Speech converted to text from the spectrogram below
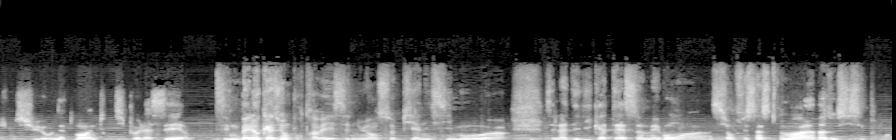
je me suis honnêtement un tout petit peu lassé. C'est une belle occasion pour travailler ces nuances pianissimo. c'est la délicatesse, mais bon, si on fait cet instrument à la base aussi, c'est pour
